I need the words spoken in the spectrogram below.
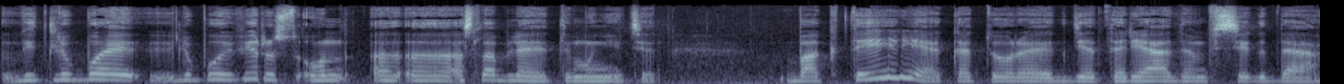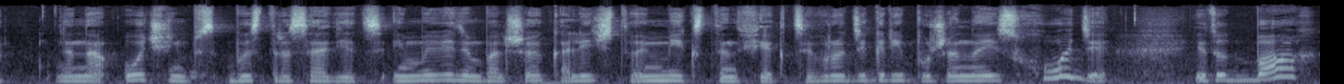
ведь любой, любой вирус, он э, э, ослабляет иммунитет. Бактерия, которая где-то рядом всегда, она очень быстро садится. И мы видим большое количество микст инфекций. Вроде грипп уже на исходе, и тут бах,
